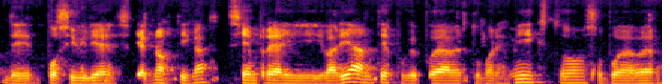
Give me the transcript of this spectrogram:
de, posibilidades diagnósticas. Siempre hay variantes porque puede haber tumores mixtos o puede haber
